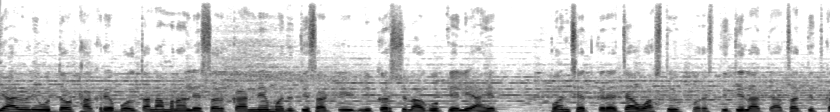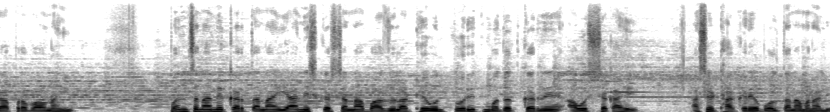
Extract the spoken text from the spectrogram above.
यावेळी उद्धव ठाकरे बोलताना म्हणाले सरकारने मदतीसाठी निकष लागू केले आहेत पण शेतकऱ्याच्या वास्तविक परिस्थितीला त्याचा तितका प्रभाव नाही. पंचनामे करताना या निष्कर्षांना बाजूला ठेवून त्वरित मदत करणे आवश्यक आहे असे ठाकरे बोलताना म्हणाले.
